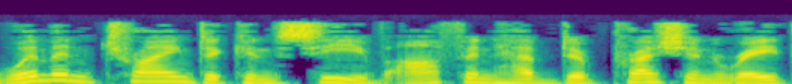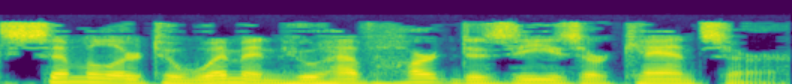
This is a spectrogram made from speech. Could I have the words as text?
Women trying to conceive often have depression rates similar to women who have heart disease or cancer.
